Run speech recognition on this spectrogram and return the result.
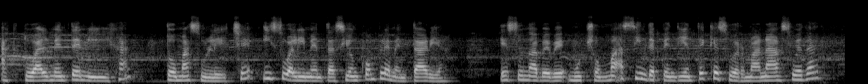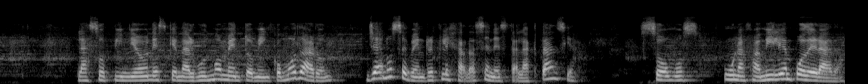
Actualmente mi hija toma su leche y su alimentación complementaria. Es una bebé mucho más independiente que su hermana a su edad. Las opiniones que en algún momento me incomodaron ya no se ven reflejadas en esta lactancia. Somos una familia empoderada.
